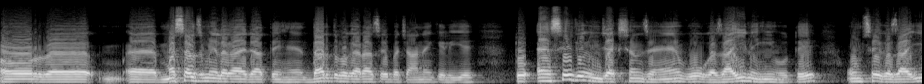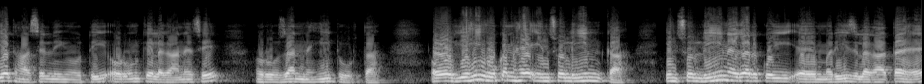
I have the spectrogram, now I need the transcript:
और मसल्स में लगाए जाते हैं दर्द वगैरह से बचाने के लिए तो ऐसे जो इंजेक्शन्स हैं वो गज़ाई नहीं होते, उनसे गज़ाइयत हासिल नहीं होती और उनके लगाने से रोज़ा नहीं टूटता। और यही हुक्म है इंसुलिन का। इंसुलिन अगर कोई मरीज़ लगाता है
